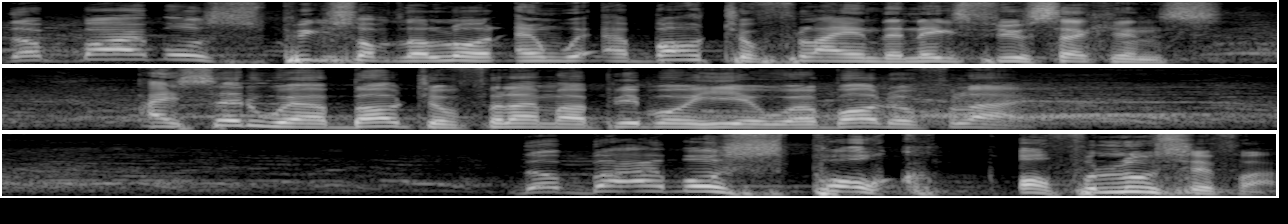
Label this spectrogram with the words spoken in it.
The Bible speaks of the Lord, and we're about to fly in the next few seconds. I said we're about to fly, my people here, we're about to fly. The Bible spoke of Lucifer.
